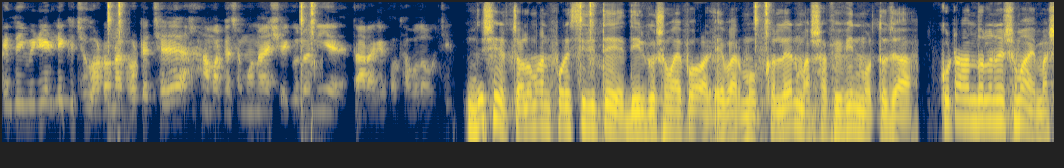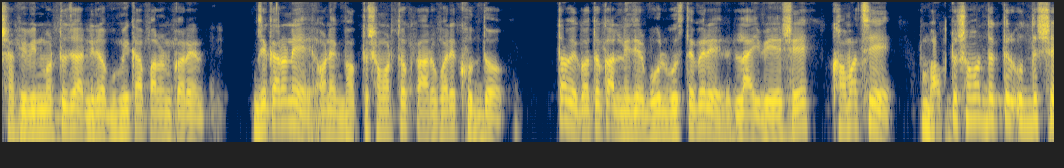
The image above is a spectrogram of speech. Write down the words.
কিন্তু ইমিডিয়েটলি কিছু ঘটনা ঘটেছে। আমার কাছে মনে হয় সেগুলো নিয়ে তার আগে কথা বলা উচিত। দেশের চলমান পরিস্থিতিতে দীর্ঘ সময় পর এবার মুখ খুললেন মাশরাফি বিন মর্তুজা। কোটা আন্দোলনের সময় মাশরাফি বিন মর্তুজা নীরব ভূমিকা পালন করেন। যে কারণে অনেক ভক্ত সমর্থক তার উপরে ক্ষুব্ধ। তবে গতকাল নিজের ভুল বুঝতে পেরে লাইভে এসে ক্ষমা চেয়ে ভক্ত সমর্থকদের উদ্দেশ্যে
